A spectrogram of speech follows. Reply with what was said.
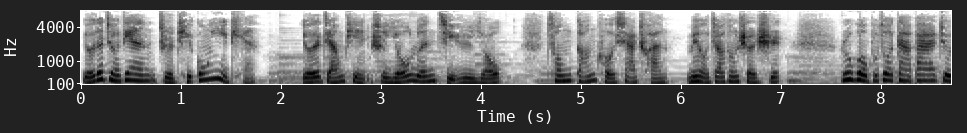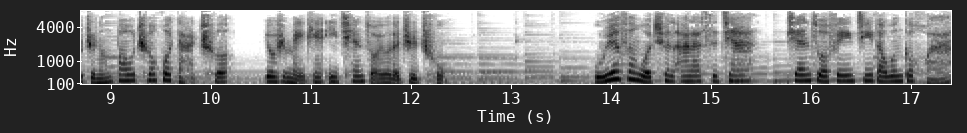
有的酒店只提供一天，有的奖品是游轮几日游，从港口下船，没有交通设施，如果不坐大巴，就只能包车或打车，又是每天一千左右的支出。五月份我去了阿拉斯加，先坐飞机到温哥华，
